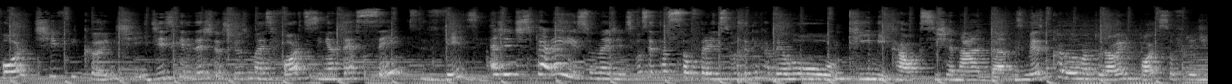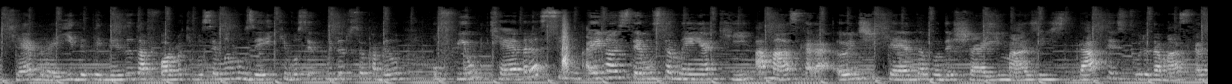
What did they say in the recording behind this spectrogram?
fortificante e diz que ele deixa os fios mais fortes em até seis vezes. A gente espera isso, né, gente? Se você tá sofrendo, se você tem cabelo química, oxigenada, mas mesmo cabelo natural, ele pode sofrer de quebra aí, dependendo da forma que você manuseia e que você cuida do seu cabelo, o fio quebra sim. Aí nós temos também aqui a máscara anti-queda, vou deixar aí imagens da textura da máscara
